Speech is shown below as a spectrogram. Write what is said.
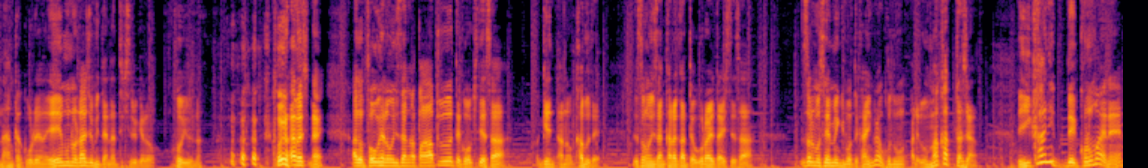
なんかこれ AM のラジオみたいになってきてるけど。こういうの。こういう話ない？あと豆腐屋のおじさんがパープーってこう来てさあの株で。でそのおじさんからかって怒られたりしてさそれも洗面器持って買いに行くの子供あれうまかったじゃん。でいかにでこの前ね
